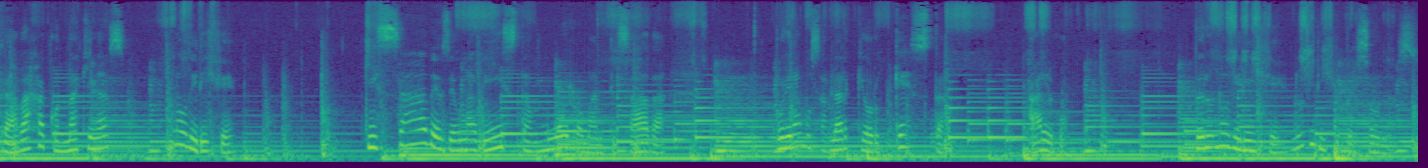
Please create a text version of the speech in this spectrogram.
trabaja con máquinas no dirige, Quizá desde una vista muy romantizada pudiéramos hablar que orquesta algo, pero no dirige, no dirige personas.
